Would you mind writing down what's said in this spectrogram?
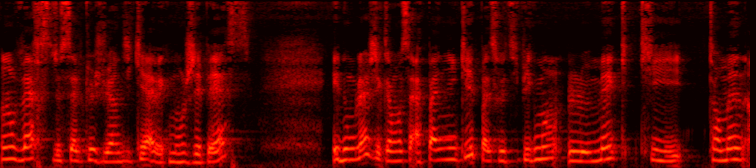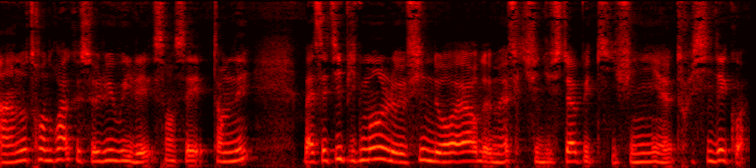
inverse de celle que je lui indiquais avec mon GPS. Et donc là, j'ai commencé à paniquer parce que typiquement, le mec qui t'emmène à un autre endroit que celui où il est censé t'emmener, bah c'est typiquement le film d'horreur de meuf qui fait du stop et qui finit euh, trucidé quoi.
